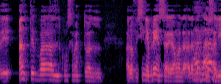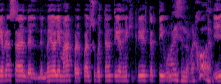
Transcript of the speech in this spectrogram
eh, antes va al cómo se llama esto al a la oficina de prensa digamos a la, a la Ah, corresponsalía de prensa del, del, del medio alemán para el cual supuestamente iba a tener que escribir este artículo Ahí se lo rejoden. y,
